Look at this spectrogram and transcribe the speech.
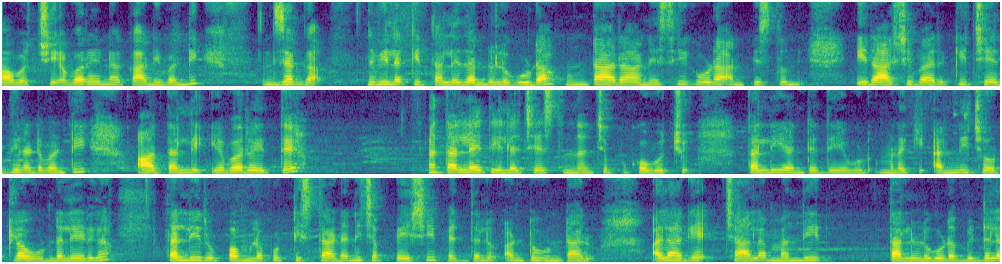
కావచ్చు ఎవరైనా కానివ్వండి నిజంగా వీళ్ళకి తల్లిదండ్రులు కూడా ఉంటారా అనేసి కూడా అనిపిస్తుంది. ఈ రాశి వారికి చెందినటువంటి ఆ తల్లి ఎవరైతే తల్లి అయితే ఇలా చేస్తుందని చెప్పుకోవచ్చు. తల్లి అంటే దేవుడు. మనకి అన్ని చోట్ల ఉండలేడుగా. తల్లి రూపంలో పుట్టిస్తాడని చెప్పేసి పెద్దలు అంటూ ఉంటారు. అలాగే చాలామంది తల్లులు కూడా బిడ్డల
